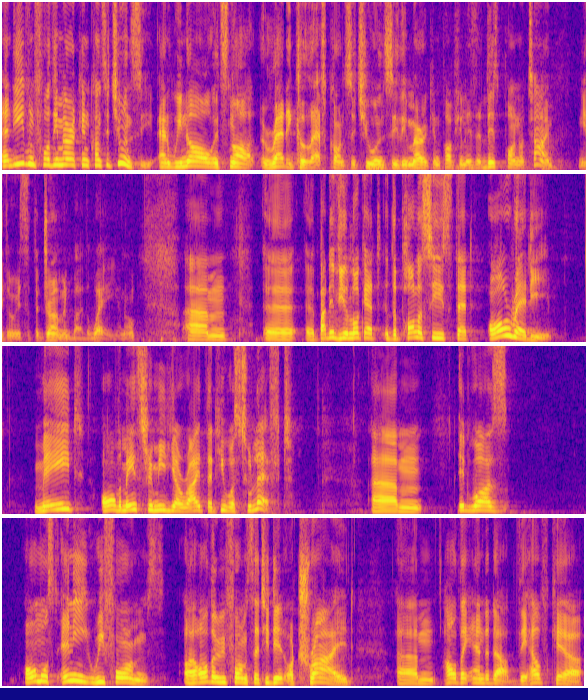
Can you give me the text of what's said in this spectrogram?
And even for the American constituency, and we know it's not a radical left constituency, the American populace at this point of time, neither is it the German, by the way, you know. Um, uh, uh, but if you look at the policies that already made all the mainstream media right that he was too left, um, it was almost any reforms, uh, all the reforms that he did or tried, um, how they ended up, the healthcare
